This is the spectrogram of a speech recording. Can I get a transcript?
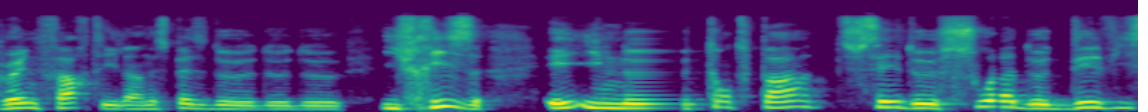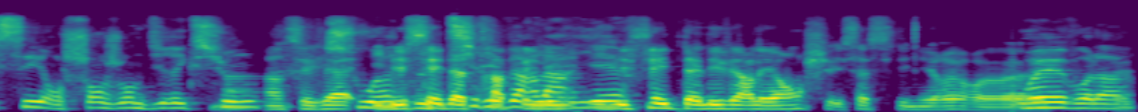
brain fart, il a un espèce de, de, de, il freeze et il ne tente pas, c'est de soit de dévisser en changeant de direction, Ah, soit il de essaie tirer d'attraper vers l'arrière. il essaie d'aller vers les hanches et ça c'est une erreur. euh, ouais, voilà.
